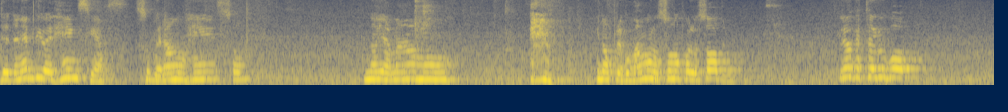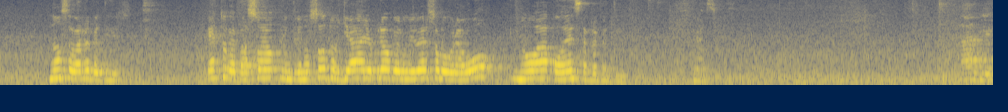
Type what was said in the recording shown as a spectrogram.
de tener divergencias, superamos eso, nos llamamos y nos preocupamos los unos por los otros. Creo que este grupo no se va a repetir. Esto que pasó entre nosotros ya yo creo que el universo lo grabó y no va a poderse repetir. Gracias. Aries,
